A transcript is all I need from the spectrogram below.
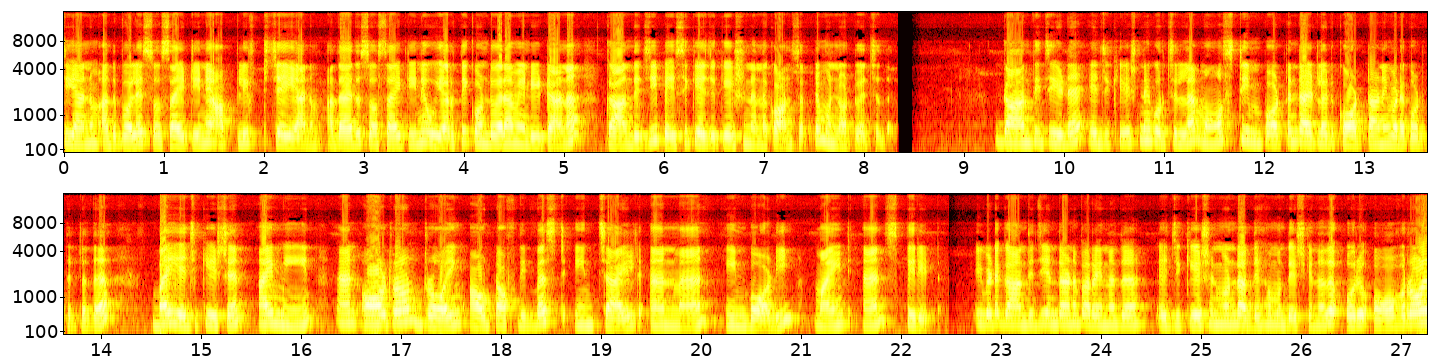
ചെയ്യാനും അതുപോലെ സൊസൈറ്റീനെ അപ്ലിഫ്റ്റ് ചെയ്യാനും അതായത് സൊസൈറ്റീനെ ഉയർത്തി കൊണ്ടുവരാൻ വേണ്ടിയിട്ടാണ് ഗാന്ധിജി ബേസിക് എഡ്യൂക്കേഷൻ എന്ന കോൺസെപ്റ്റ് മുന്നോട്ട് വെച്ചത്. ഗാന്ധിജിയുടെ എഡ്യൂക്കേഷനെ കുറിച്ചുള്ള മോസ്റ്റ് ഇമ്പോർട്ടന്റ് ആയിട്ടുള്ള ഒരു കോട്ടാണ് ഇവിടെ കൊടുത്തിട്ടുള്ളത്. By I I mean and all round drawing out of the best in child and man in body mind and spirit ഇവിടെ ഗാന്ധിജി എന്താണ് പറയുന്നത്? എഡ്യൂക്കേഷൻ കൊണ്ട് അദ്ദേഹം ഉദ്ദേശിക്കുന്നത് ഒരു ഓവറോൾ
